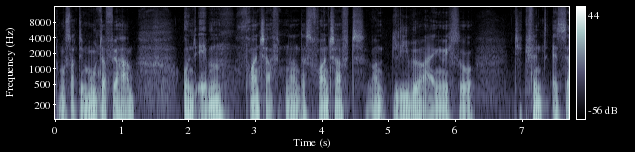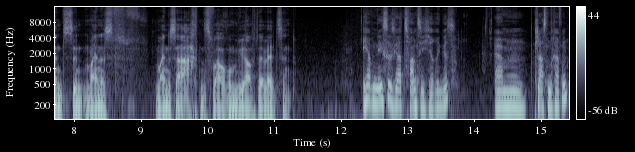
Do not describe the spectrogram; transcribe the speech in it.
Du musst auch den Mut dafür haben. Und eben Freundschaft. Ne? Dass Freundschaft und Liebe eigentlich so die Quintessenz sind meines, meines Erachtens, warum wir auf der Welt sind. Ich habe nächstes Jahr 20-jähriges ähm, Klassentreffen.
